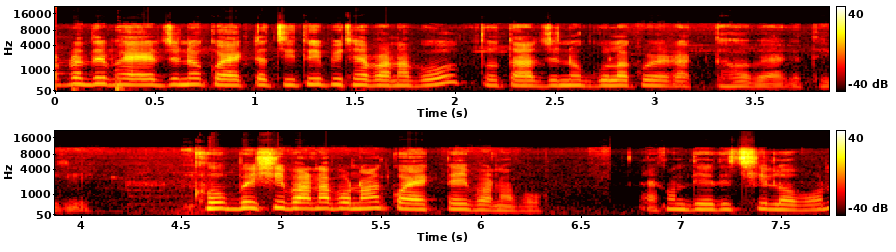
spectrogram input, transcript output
আপনাদের ভাইয়ের জন্য কয়েকটা চিতই পিঠা বানাবো, তো তার জন্য গোলা করে রাখতে হবে আগে থেকে। খুব বেশি বানাবো না, কয়েকটাই বানাবো। এখন দিয়ে দিচ্ছি লবণ।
